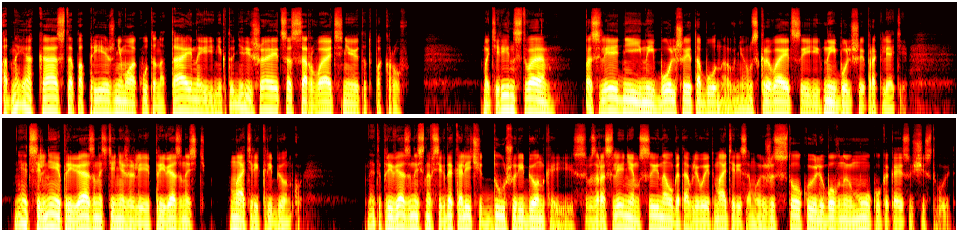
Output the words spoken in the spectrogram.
Одна и Акаста по-прежнему окутана тайной, и никто не решается сорвать с нее этот покров. Материнство — последнее и наибольшее табу, но в нем скрывается и наибольшее проклятие. Нет сильнее привязанности, нежели привязанность матери к ребенку. Эта привязанность навсегда калечит душу ребенка и с взрослением сына уготавливает матери самую жестокую любовную муку, какая существует.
